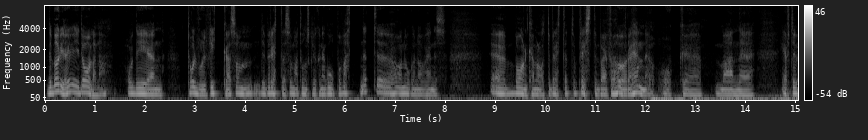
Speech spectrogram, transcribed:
Det börjar ju i Dalarna och det är en 12-årig flicka som det berättas om att hon skulle kunna gå på vattnet eh, har någon av hennes eh, barnkamrater berättat och prästen börjar förhöra henne och eh, man eh, efter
